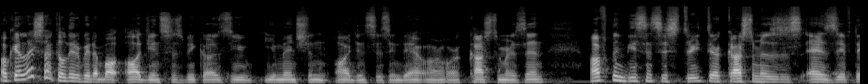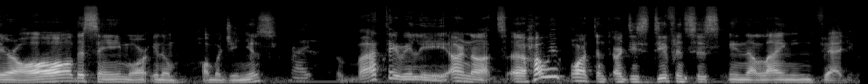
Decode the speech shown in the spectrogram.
Okay let's talk a little bit about audiences because you you mentioned audiences in there or, or customers. And often businesses treat their customers as if they are all the same or you know homogeneous right but they really are not. Uh, how important are these differences in aligning value?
